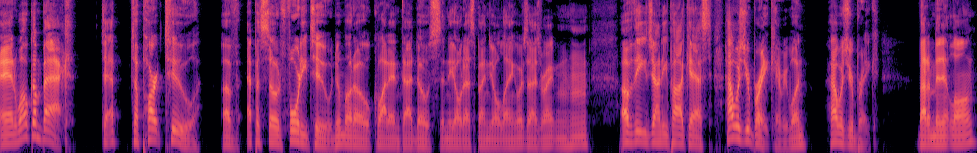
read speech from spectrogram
And welcome back to, to part two of episode 42, numero cuarenta dos in the old Espanol language. That's right. Mm-hmm. Of the John D podcast. How was your break, everyone? How was your break? About a minute long?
